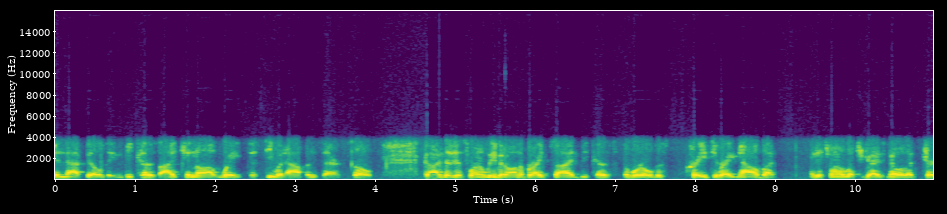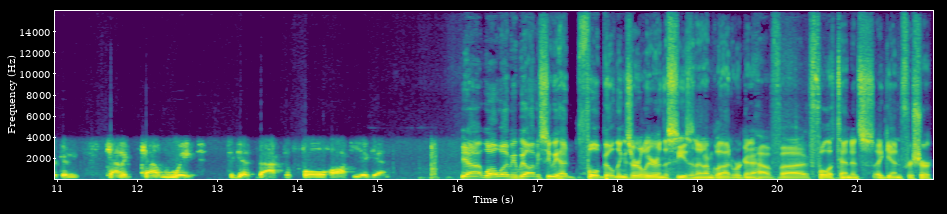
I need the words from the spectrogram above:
in that building because I cannot wait to see what happens there. So guys, I just want to leave it on the bright side because the world is crazy right now. But I just want to let you guys know that Jerkin of can't wait to get back to full hockey again. Yeah, well, I mean, we obviously we had full buildings earlier in the season, and I'm glad we're going to have uh, full attendance again for sure.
